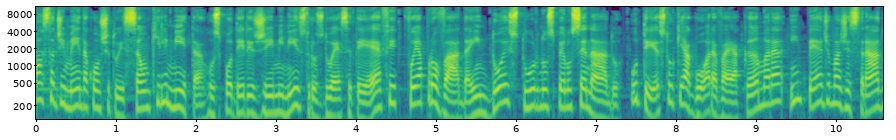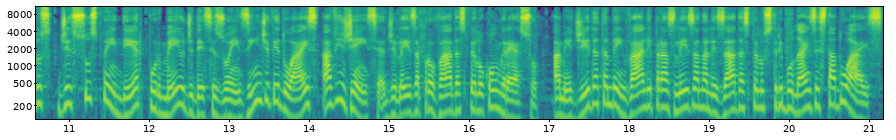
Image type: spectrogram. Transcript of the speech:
Proposta de emenda à Constituição que limita os poderes de ministros do STF foi aprovada em dois turnos pelo Senado. O texto, que agora vai à Câmara, impede magistrados de suspender, por meio de decisões individuais, a vigência de leis aprovadas pelo Congresso. A medida também vale para as leis analisadas pelos tribunais estaduais.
